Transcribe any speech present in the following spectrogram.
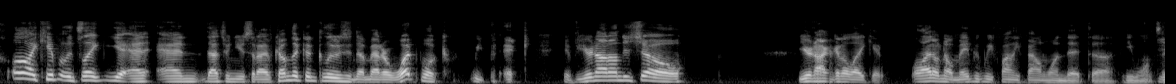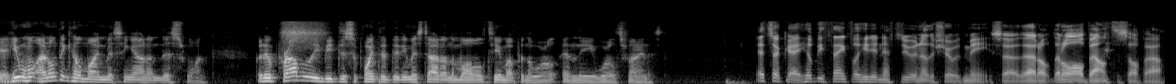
oh, I can't believe it's like yeah, and, and that's when you said I've come to the conclusion no matter what book we pick, if you're not on the show, you're not gonna like it. Well, I don't know. Maybe we finally found one that uh, he won't. Yeah, he won't. I don't think he'll mind missing out on this one, but he'll probably be disappointed that he missed out on the Marvel team up in the world and the world's finest. It's okay. He'll be thankful he didn't have to do another show with me. So that'll that'll all balance itself out.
